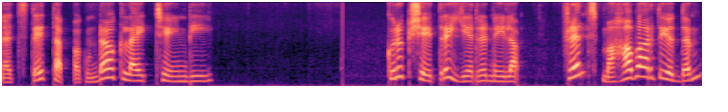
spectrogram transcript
నచ్చితే తప్పకుండా ఒక లైక్ చేయండి. కురుక్షేత్ర ఎర్రనేల. ఫ్రెండ్స్ మహాభారత యుద్ధం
